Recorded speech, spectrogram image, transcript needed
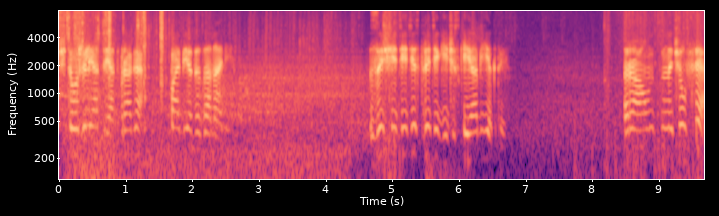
Уничтожили отряд врага. Победа за нами. Защитите стратегические объекты. Раунд начался.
